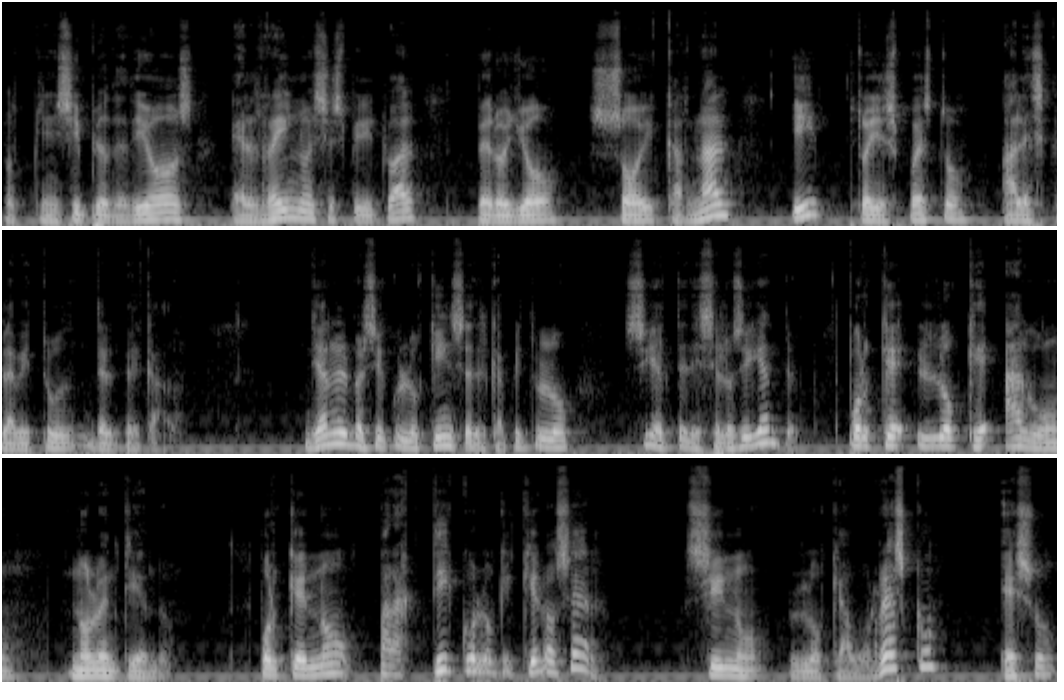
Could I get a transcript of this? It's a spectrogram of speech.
los principios de Dios, el reino es espiritual, pero yo soy carnal y estoy expuesto a la esclavitud del pecado. Ya en el versículo 15 del capítulo 7 dice lo siguiente, porque lo que hago no lo entiendo, porque no practico lo que quiero hacer, sino lo que aborrezco, eso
